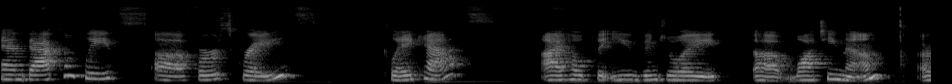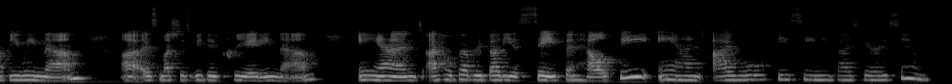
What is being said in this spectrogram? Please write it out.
And that completes uh, first grades clay cats. I hope that you've enjoyed uh, watching them or viewing them uh, as much as we did creating them. And I hope everybody is safe and healthy. And I will be seeing you guys very soon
